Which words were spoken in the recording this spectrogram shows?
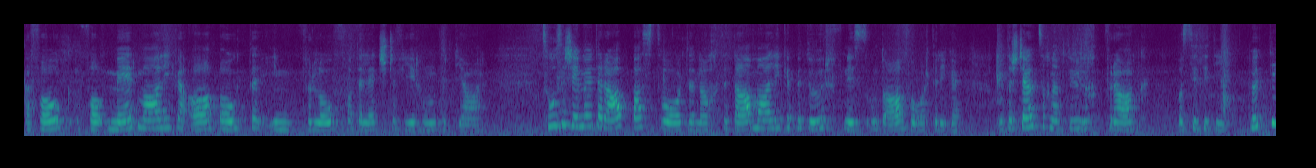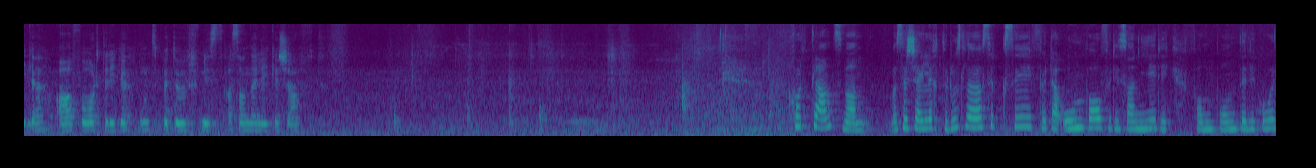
Eine Folge von mehrmaligen Anbauten im Verlauf der letzten 400 Jahre. Das Haus ist immer wieder angepasst worden nach den damaligen Bedürfnissen und Anforderungen. Und da stellt sich natürlich die Frage, was sind die heutigen Anforderungen und Bedürfnisse an so einer Liegenschaft? Kurt Glanzmann, was war eigentlich der Auslöser für den Umbau, für die Sanierung des Bondeli-Gut?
